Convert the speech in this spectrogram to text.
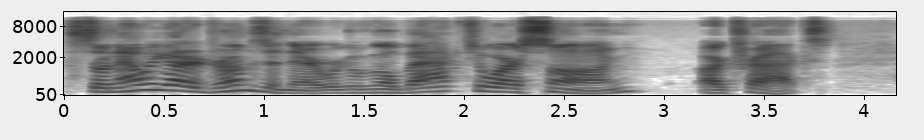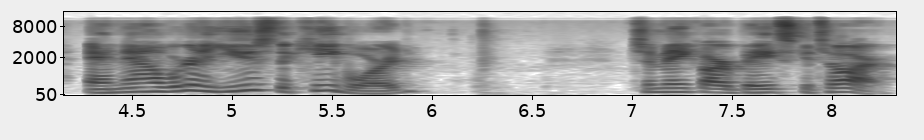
so now we got our drums in there. We're gonna go back to our song, our tracks, and now we're gonna use the keyboard to make our bass guitar.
